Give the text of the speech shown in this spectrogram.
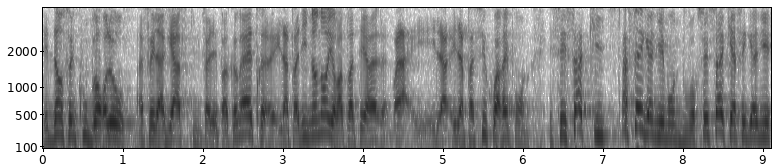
Et d'un seul coup, Borloo a fait la gaffe qu'il ne fallait pas commettre. Il n'a pas dit Non, non, il n'y aura pas de TVA. Voilà, il n'a il a pas su quoi répondre. Et c'est ça qui a fait gagner Montebourg. C'est ça qui a fait gagner,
